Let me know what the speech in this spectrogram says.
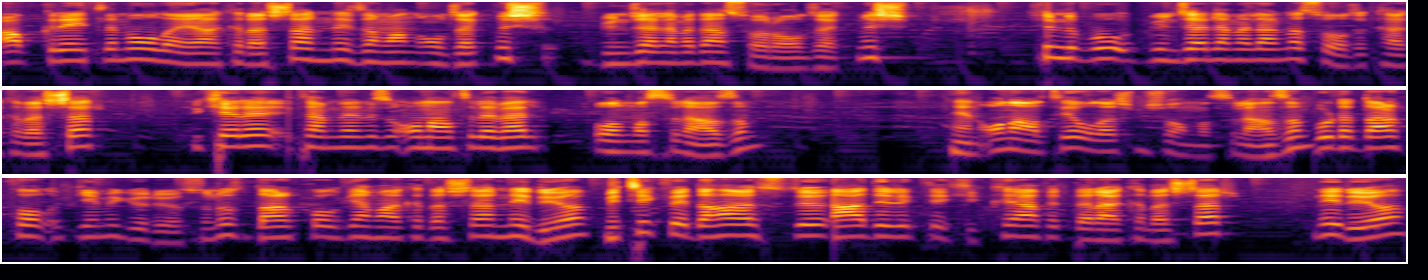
upgrade'leme olayı arkadaşlar ne zaman olacakmış? Güncellemeden sonra olacakmış. Şimdi bu güncellemeler nasıl olacak arkadaşlar? Bir kere itemlerinizin 16 level olması lazım. Yani 16'ya ulaşmış olması lazım. Burada Darkfall gemi görüyorsunuz. Darkfall gem arkadaşlar ne diyor? Mitik ve daha üstü nadirlikteki kıyafetler arkadaşlar ne diyor?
